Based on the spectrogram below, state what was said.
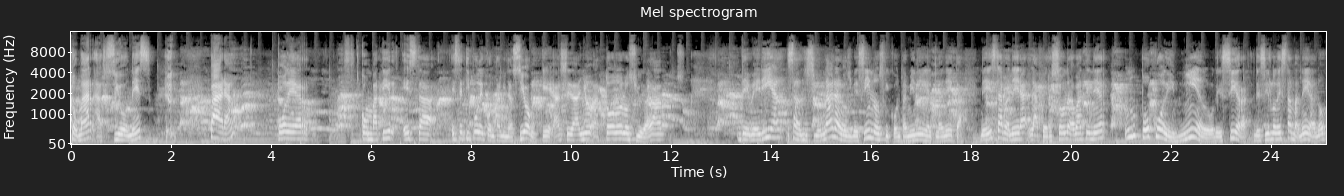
tomar acciones para poder combatir esta, este tipo de contaminación que hace daño a todos los ciudadanos. Debería sancionar a los vecinos que contaminen el planeta. De esta manera la persona va a tener un poco de miedo decir, decirlo de esta manera, ¿no?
